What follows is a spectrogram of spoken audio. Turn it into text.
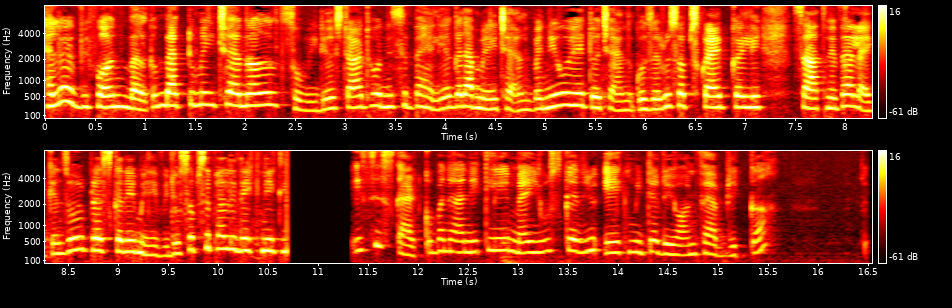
Hello everyone welcome back to my channel so video start होने से पहले अगर आप मेरे चैनल पर न्यू हैं तो चैनल को ज़रूर सब्सक्राइब कर लें। साथ में बेल आइकन ज़रूर प्रेस करें मेरी वीडियो सबसे पहले देखने के लिए। इस स्कर्ट को बनाने के लिए मैं यूज़ कर रही हूँ एक मीटर रेन फैब्रिक का। तो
